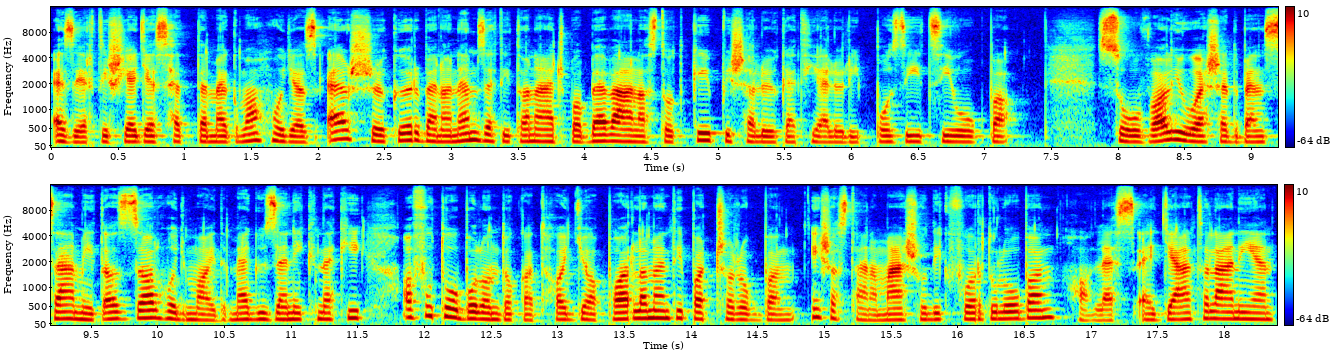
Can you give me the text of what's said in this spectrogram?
ezért is jegyezhette meg ma, hogy az első körben a Nemzeti Tanácsba beválasztott képviselőket jelöli pozíciókba. Szóval jó esetben számít azzal, hogy majd megüzenik neki, a futóbolondokat hagyja a parlamenti padsorokban, és aztán a második fordulóban, ha lesz egyáltalán ilyen,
